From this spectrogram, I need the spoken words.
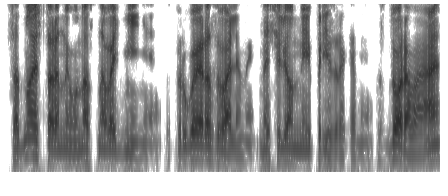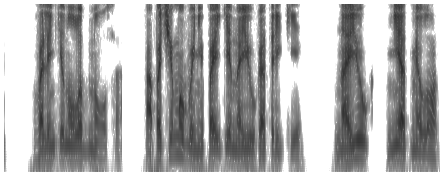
С одной стороны у нас наводнение, с другой развалины, населенные призраками. Здорово, а? Валентин улыбнулся. А почему бы не пойти на юг от реки? На юг? Нет, милорд.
